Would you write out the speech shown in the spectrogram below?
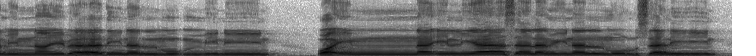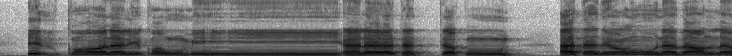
من عبادنا المؤمنين وإن إلياس لمن المرسلين إذ قال لقومه ألا تتقون؟ أتدعون بعلا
